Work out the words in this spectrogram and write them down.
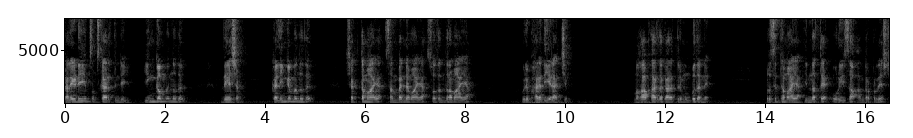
കലയുടെയും സംസ്കാരത്തിന്റെയും. ഇംഗം എന്നത് ദേശം. കലിംഗം എന്നത് ശക്തമായ സമ്പന്നമായ സ്വതന്ത്രമായ ഒരു ഭാരതീയ രാജ്യം. മഹാഭാരത കാലത്തിന് മുമ്പ് തന്നെ പ്രസിദ്ധമായ ഇന്നത്തെ ഒറീസ ആന്ധ്രാപ്രദേശ്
